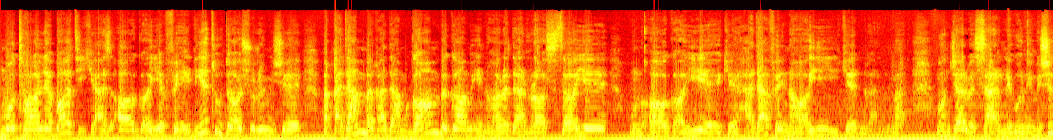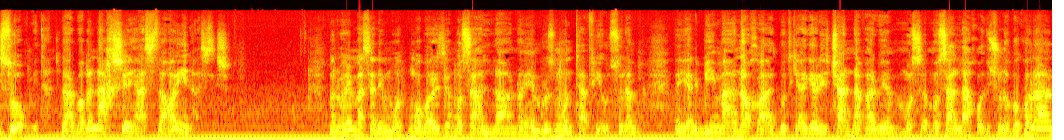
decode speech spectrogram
مطالباتی که از آگاهی فعلی تودا شروع میشه و قدم به قدم گام به گام اینها رو در راستای اون آگاهی که هدف نهایی که منجر به سرنگونی میشه سوق میدن. در واقع نقش هسته ها این هستش. بنابراین مسئله مبارزه مسلحانه امروز منتفی اصولا یعنی بی معنا خواهد بود که اگر چند نفر به مسلح خودشونو بکنن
